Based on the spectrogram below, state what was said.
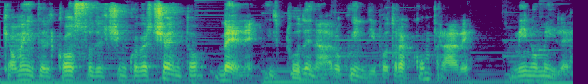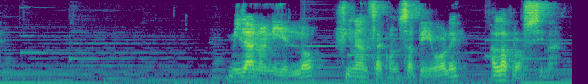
che aumenta il costo del 5%? Bene, il tuo denaro quindi potrà comprare meno mele. Milano Aniello, Finanza Consapevole, alla prossima!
